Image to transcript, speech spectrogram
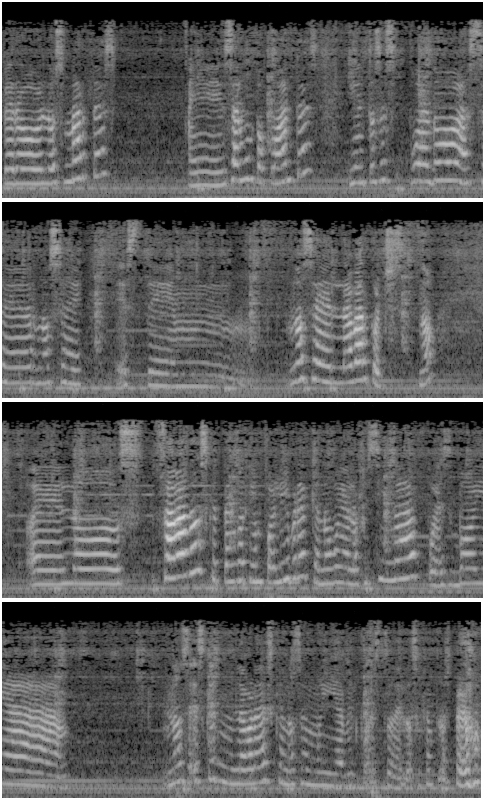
pero los martes eh, salgo un poco antes y entonces puedo hacer, no sé, este, mm, no sé, lavar coches, ¿no? Eh, los sábados que tengo tiempo libre, que no voy a la oficina, pues voy a no sé, es que la verdad es que no soy muy hábil con esto de los ejemplos, pero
